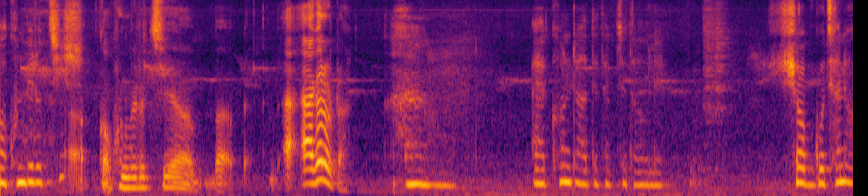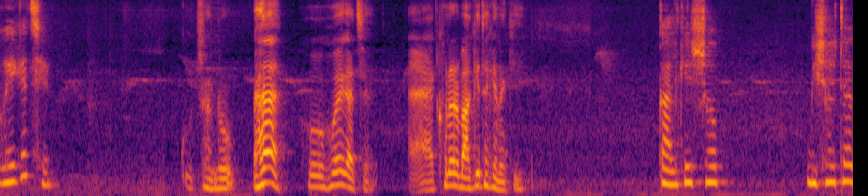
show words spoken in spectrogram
কখন বেরোচ্ছিস? কখন বেরোচ্ছি? এগারোটা। এক ঘণ্টা হাতে থাকছে তাহলে। সব গোছানো হয়ে গেছে? গোছানো হ্যাঁ হয়ে গেছে। এখন আর বাকি থাকে নাকি? কালকের সব বিষয়টা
